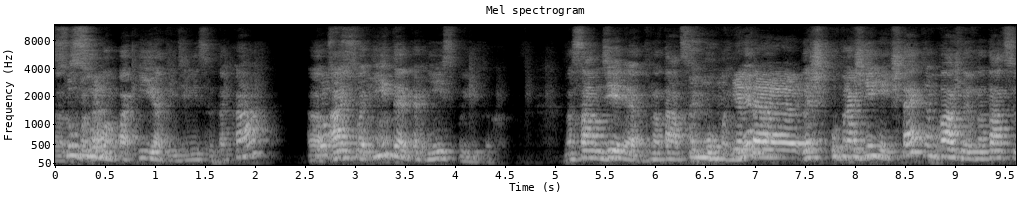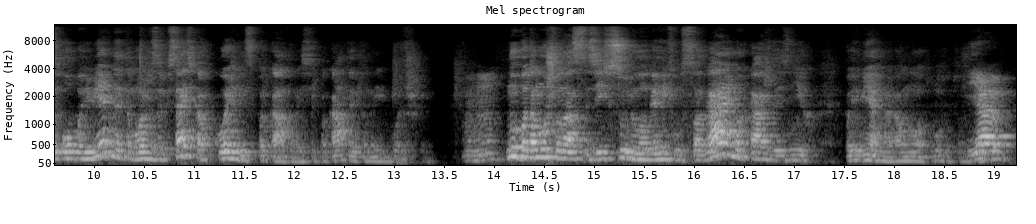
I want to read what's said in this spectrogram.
Э, Сумма, Сумма по i от единицы до k, э, Просто альфа сумма. и до корней из p На самом деле, в нотации O примерно... Это... Значит, упражнение читать нам важное в нотации O примерно, это можно записать как корень из pk, то есть pk это наибольший. Мгм. Ну, потому что у нас здесь в сумме логарифм слагаемых, каждый из них примерно равно... Ну, уже- Я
